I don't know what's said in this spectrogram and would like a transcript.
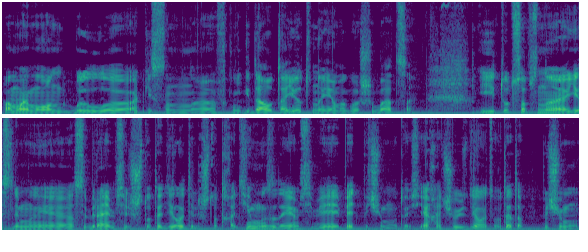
по-моему, он был э, описан э, в книге Дао Тойота, но я могу ошибаться. И тут, собственно, если мы собираемся что-то делать или что-то хотим, мы задаем себе опять почему. То есть я хочу сделать вот это, почему?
